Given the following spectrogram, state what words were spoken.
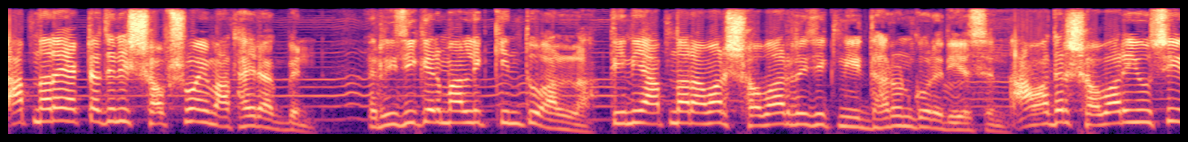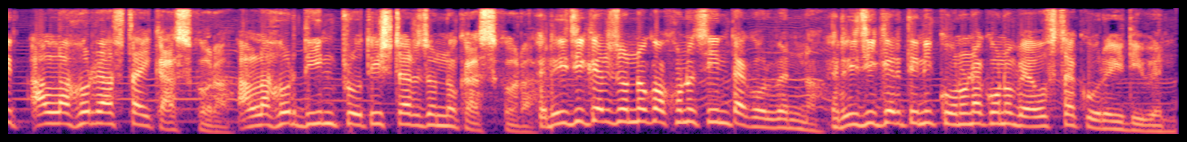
আপনারা একটা জিনিস সবসময় মাথায় রাখবেন, রিজিকের মালিক কিন্তু আল্লাহ। তিনি আপনার আমার সবার রিজিক নির্ধারণ করে দিয়েছেন। আমাদের সবারই উচিত আল্লাহর রাস্তায় কাজ করা, আল্লাহর দিন প্রতিষ্ঠার জন্য কাজ করা। রিজিকের জন্য কখনো চিন্তা করবেন না। রিজিকের তিনি কোনো না কোনো ব্যবস্থা করেই দিবেন।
